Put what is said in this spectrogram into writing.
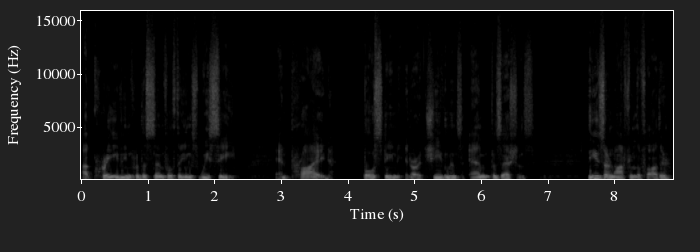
a craving for the sinful things we see, and pride, boasting in our achievements and possessions. These are not from the Father,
